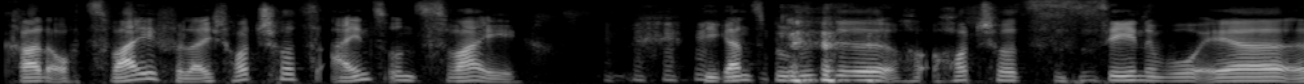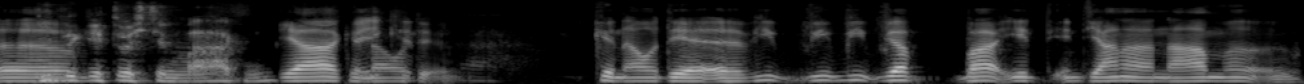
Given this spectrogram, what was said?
gerade auch zwei, vielleicht Hotshots 1 und 2. Die ganz berühmte Hotshots-Szene, wo er. Äh, Liebe geht durch den Magen. Ja, genau. Der, genau, der, äh, wie, wie, wie, wie war Indianername?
